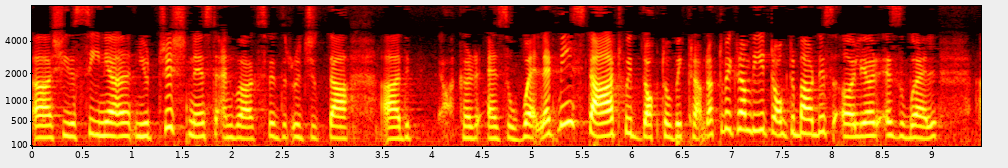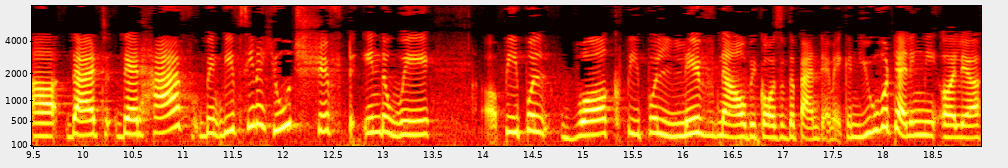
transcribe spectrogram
Uh, she's a senior nutritionist and works with Rujuta uh, as well. Let me start with Dr. Vikram. Dr. Vikram, we talked about this earlier as well, uh, that there have been, we've seen a huge shift in the way uh, people work, people live now because of the pandemic. And you were telling me earlier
